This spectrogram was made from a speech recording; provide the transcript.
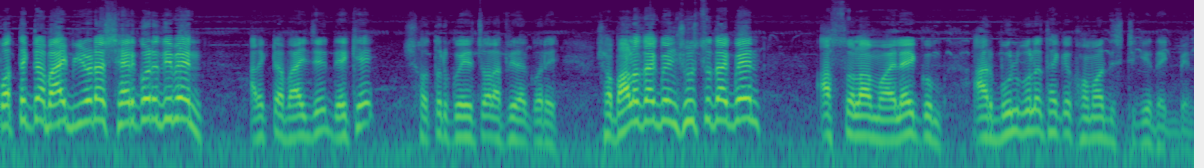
প্রত্যেকটা ভাই ভিডিওটা শেয়ার করে দিবেন। আরেকটা ভাই যে দেখে সতর্ক হয়ে চলাফেরা করে। সব ভালো থাকবেন, সুস্থ থাকবেন। আসসালামু আলাইকুম। আর ভুল বলে থাকে ক্ষমা দৃষ্টিকে দেখবেন।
